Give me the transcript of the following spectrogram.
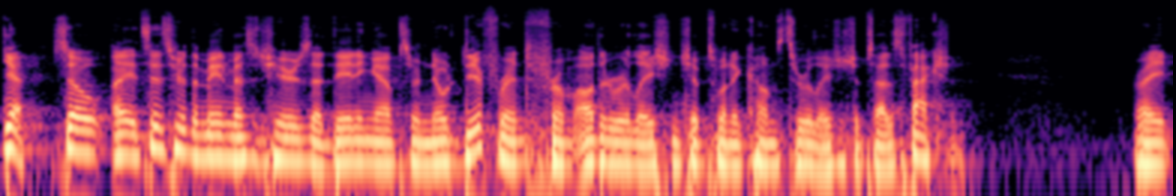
yeah, so uh, it says here the main message here is that dating apps are no different from other relationships when it comes to relationship satisfaction, right?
